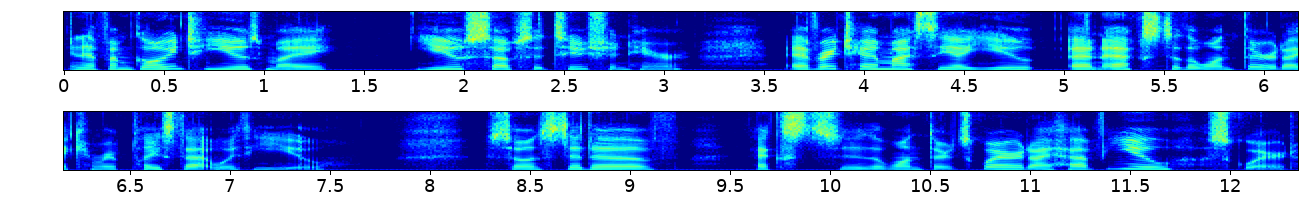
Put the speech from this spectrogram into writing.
And if I'm going to use my u substitution here, every time I see a u, an x to the one-third, I can replace that with u. So instead of x to the one-third squared, I have u squared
